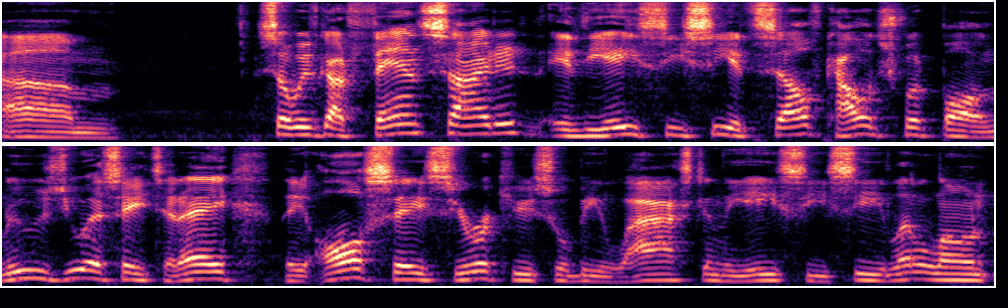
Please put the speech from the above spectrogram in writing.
Um, so we've got FanSided, the ACC itself, College Football News, USA Today. They all say Syracuse will be last in the ACC, let alone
